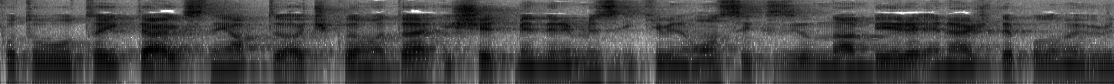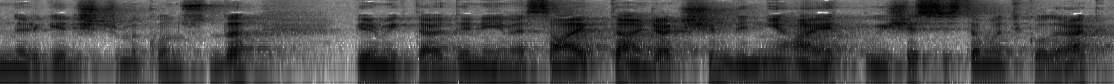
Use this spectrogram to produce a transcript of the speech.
Fotovoltaik dergisine yaptığı açıklamada işletmelerimiz 2018 yılından beri enerji depolama ürünleri geliştirme konusunda bir miktar deneyime sahipti ancak şimdi nihayet bu işe sistematik olarak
